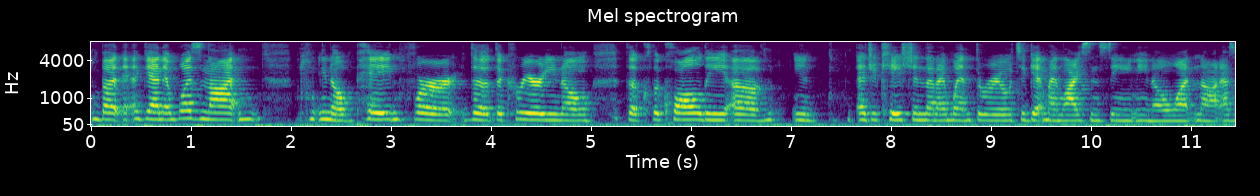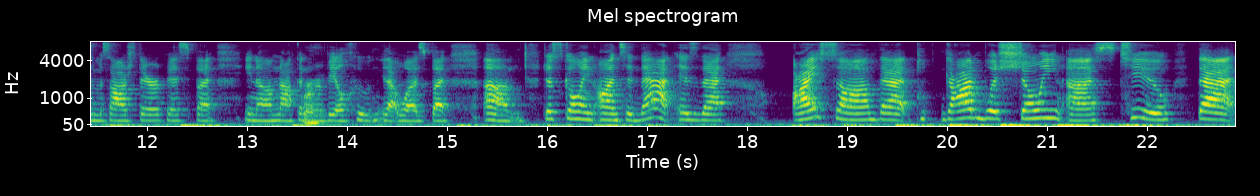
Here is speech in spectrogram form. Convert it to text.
but again it was not you know paid for the the career you know the the quality of you know, education that I went through to get my licensing, you know, whatnot as a massage therapist. But you know, I'm not going Right. to reveal who that was. But um, just going on to that is that I saw that God was showing us too that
